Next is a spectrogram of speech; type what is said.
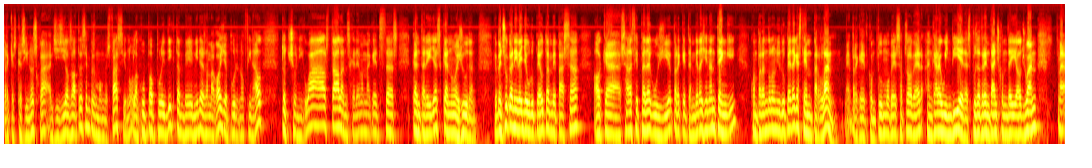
Perquè és que si no, és clar, exigir als altres sempre és molt més fàcil, no? La culpa polític també, mira, és demagogia pura, no? Al final tots són iguals, tal, ens quedem amb aquestes cantarelles que no ajuden. Jo penso que a nivell europeu també passa el que s'ha de fer pedagogia perquè també la gent entengui, quan parlem de la Unió Europea, de què estem parlant, eh? perquè com tu molt bé saps, Albert, encara avui en dia, després de 30 anys, com deia el Joan, eh,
